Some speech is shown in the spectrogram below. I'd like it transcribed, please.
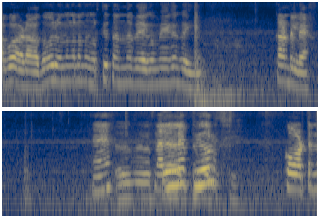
അപ്പോൾ എടാ അതോരൊന്നും ഇങ്ങനെ നിർത്തി തന്ന വേഗം വേഗം കഴിയും. കണ്ടില്ലേ? ഏ? നല്ല പ്യൂർ കോട്ടൺ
